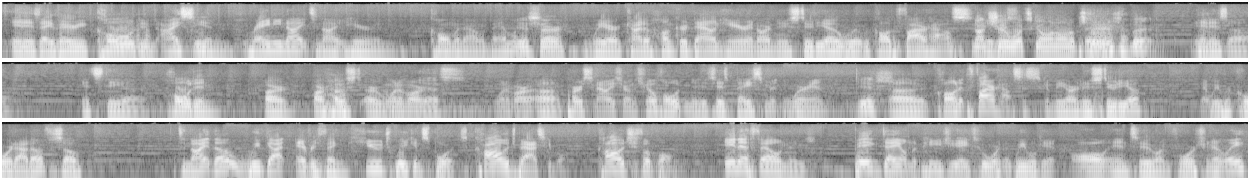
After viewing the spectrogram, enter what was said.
it is a very cold and icy and rainy night tonight here in Coleman, Alabama. Yes, sir. We are kind of hunkered down here in our new studio, what we call the firehouse. Not It sure is- what's going on upstairs, but it is. Uh, it's the uh, Holden, our our host or one of our Yes. one of our uh, personalities here on the show. Holden. It is his basement that we're in. yes. uh, calling it the Firehouse. This is going to be our new studio that we record out of. So tonight, though, we've got everything. Huge week in sports: college basketball, college football, NFL news. Big day on the PGA Tour that we will get all into, unfortunately.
